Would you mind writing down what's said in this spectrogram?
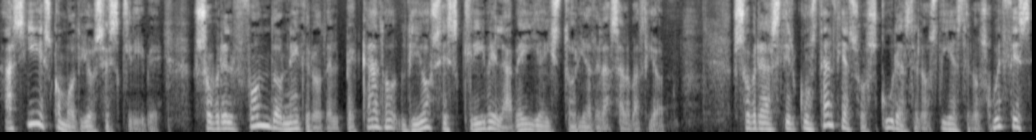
Así es como Dios escribe. Sobre el fondo negro del pecado, Dios escribe la bella historia de la salvación. Sobre las circunstancias oscuras de los días de los jueces,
